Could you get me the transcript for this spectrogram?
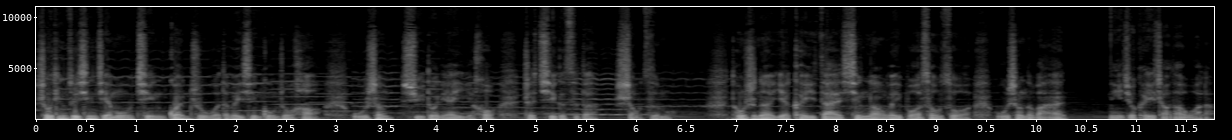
收听最新节目，请关注我的微信公众号“无声”。许多年以后这七个字的首字母，同时呢，也可以在新浪微博搜索“无声的晚安”，你就可以找到我了。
